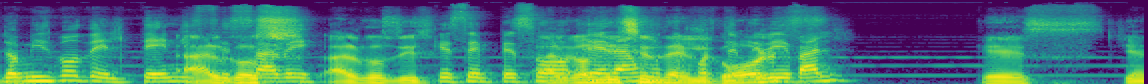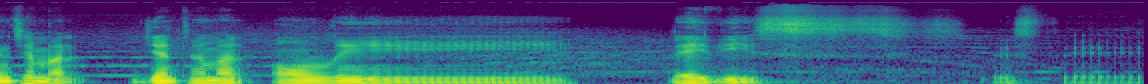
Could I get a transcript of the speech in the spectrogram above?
Lo mismo del tenis, algo, se sabe algo que se empezó, algo era dicen un del golf, medieval. que es gentleman, gentleman only ladies. Este,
